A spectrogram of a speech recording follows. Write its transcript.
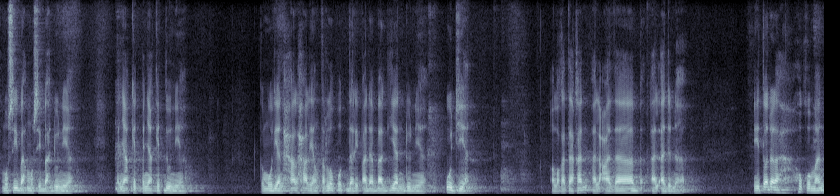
Musibah-musibah dunia, penyakit-penyakit dunia. Kemudian hal-hal yang terluput daripada bagian dunia, ujian. Allah katakan al-azab al-adna. Itu adalah hukuman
